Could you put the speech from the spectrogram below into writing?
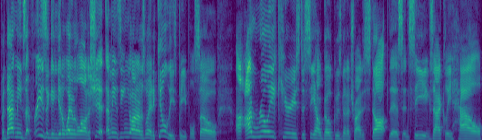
but that means that Frieza can get away with a lot of shit. That means he can go out of his way to kill these people. So I'm really curious to see how Goku's going to try to stop this and see exactly how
